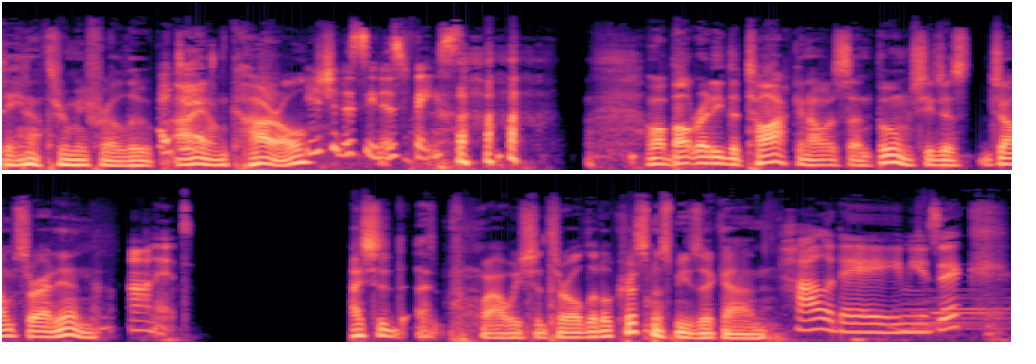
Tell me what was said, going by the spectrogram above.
Dana threw me for a loop. I did. I am Carl. You should have seen his face I'm about ready to talk, and all of a sudden, boom, she just jumps right in. on it. I should, uh, wow, we should throw a little Christmas music on. Holiday music.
